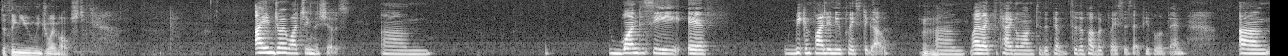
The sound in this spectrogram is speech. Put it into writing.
the thing you enjoy most? I enjoy watching the shows. Um, one to see if we can find a new place to go. Um, I like to tag along to the to the public places that people have been. Um,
